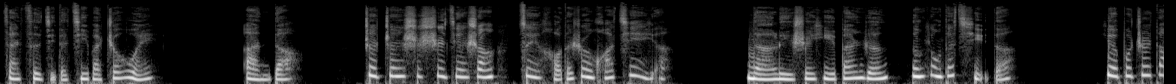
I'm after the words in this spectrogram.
在自己的鸡巴周围，暗道：这真是世界上最好的润滑剂呀，哪里是一般人能用得起的？也不知道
